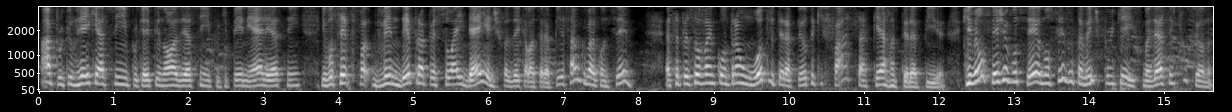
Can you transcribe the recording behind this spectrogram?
Ah, porque o reiki é assim, porque a hipnose é assim, porque PNL é assim, e você vender para a pessoa a ideia de fazer aquela terapia, sabe o que vai acontecer? essa pessoa vai encontrar um outro terapeuta que faça aquela terapia. Que não seja você, eu não sei exatamente por que isso, mas é assim que funciona.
